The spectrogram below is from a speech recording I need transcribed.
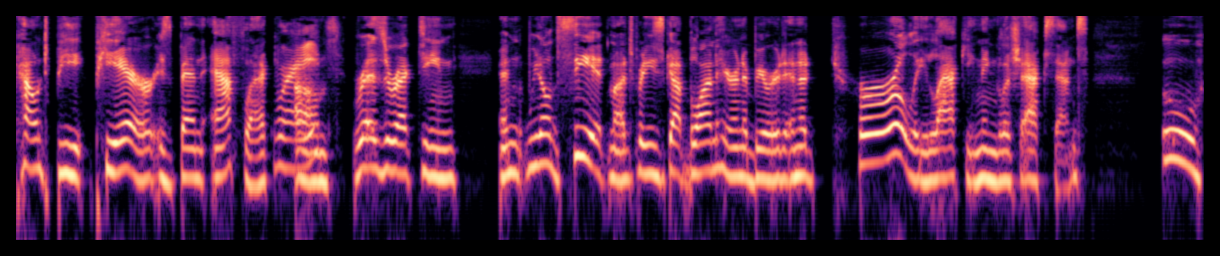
Count P- Pierre is Ben Affleck, um, resurrecting. And we don't see it much, but he's got blonde hair and a beard and a truly lacking English accent. Ooh,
